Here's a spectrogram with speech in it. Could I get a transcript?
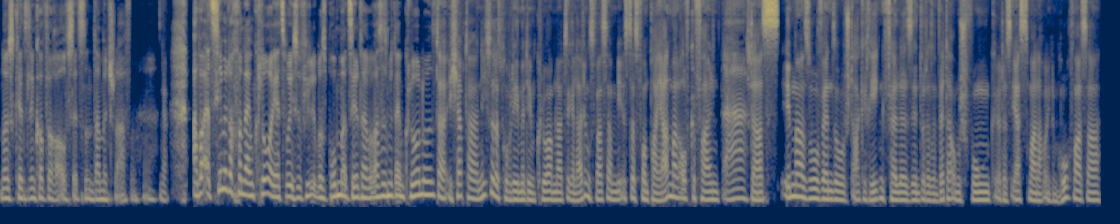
Noise Canceling Kopfhörer aufsetzen und damit schlafen. Ja. ja. Aber erzähl mir doch von deinem Chlor, jetzt wo ich so viel über das Brummen erzählt habe. Was ist mit deinem Chlor los? Da, ich habe da nicht so das Problem mit dem Chlor im Leipziger Leitungswasser. Mir ist das vor ein paar Jahren mal aufgefallen, ah, dass immer so, wenn so starke Regenfälle sind oder so ein Wetterumschwung, äh, das erste Mal nach irgendeinem Hochwasser,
